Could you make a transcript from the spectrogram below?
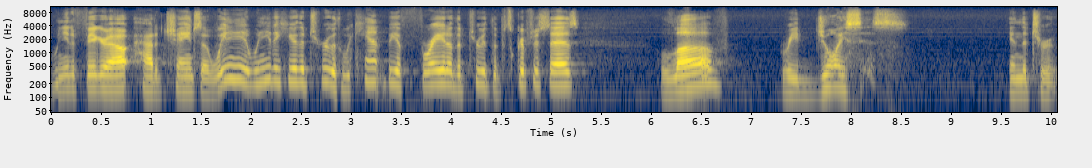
We need to figure out how to change that. We need, we need to hear the truth. We can't be afraid of the truth. The scripture says, love rejoices in the truth.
